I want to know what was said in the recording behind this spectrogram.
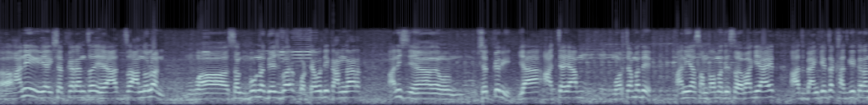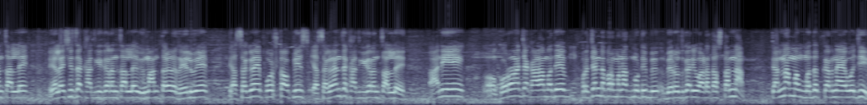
आणि या शेतकऱ्यांचं हे आजचं आंदोलन संपूर्ण देशभर कोट्यावधी कामगार आणि शेतकरी या आजच्या या मोर्चामध्ये आणि या संपामध्ये सहभागी आहेत. आज बँकेचं खाजगीकरण चाललं आहे एल आय सीचं खाजगीकरण चाललं आहे विमानतळ रेल्वे या सगळे पोस्ट ऑफिस या सगळ्यांचं खाजगीकरण चाललं आहे आणि कोरोनाच्या काळामध्ये प्रचंड प्रमाणात मोठी बे बेरोजगारी वाढत असताना त्यांना म मदत करण्याऐवजी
